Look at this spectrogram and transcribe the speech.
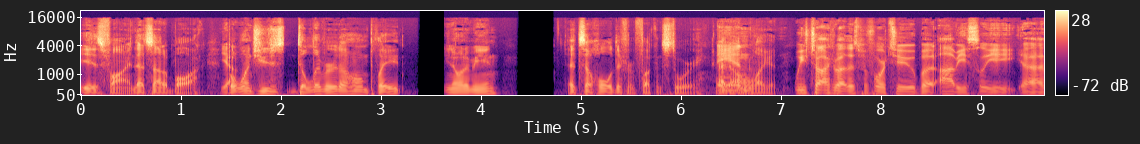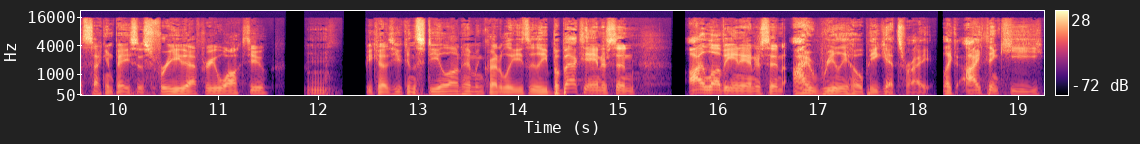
is fine. That's not a balk. Yeah. But once you just deliver the home plate, you know what I mean? It's a whole different fucking story. I And- don't like it. We've talked about this before too, but obviously, uh, second base is free after he walks you Mm. because you can steal on him incredibly easily. But back to Anderson, I love Ian Anderson. I really hope he gets right. Like I think he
